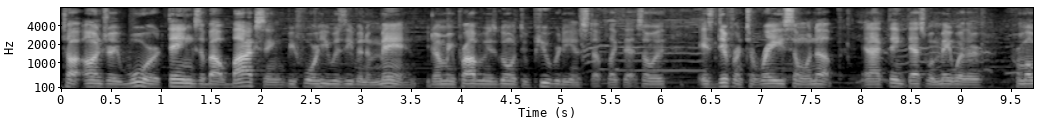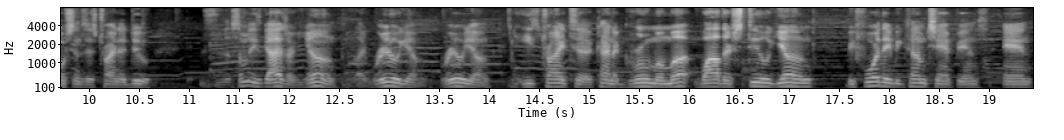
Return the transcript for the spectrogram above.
taught Andre Ward things about boxing before he was even a man. You know what I mean? Probably was going through puberty and stuff like that. So it's different to raise someone up. And I think that's what Mayweather Promotions is trying to do. Some of these guys are young, like real young, real young. He's trying to kind of groom them up while they're still young before they become champions and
